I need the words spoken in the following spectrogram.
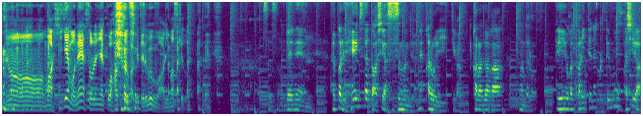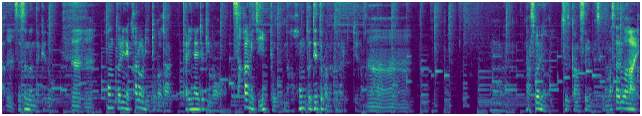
うんうんまあヒゲもねそれにはこう拍手をかけてる部分もありますけど。そうそう。でね、うんやっぱり平地だと足が進むんだよね。カロリーっていうか体がなんだろう栄養が足りてなくても足が進むんだけど、うんうん。本当にねカロリーとかが足りない時の坂道一歩っていうのが本当出てこなくなるっていうのかな、うんうんうん。うん、なんかそういうのを痛感するんですけどマサルはなんか、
